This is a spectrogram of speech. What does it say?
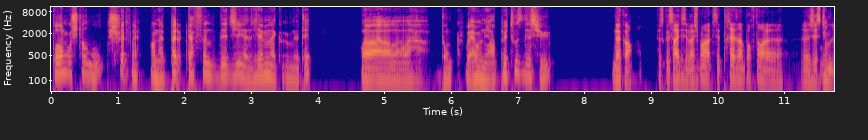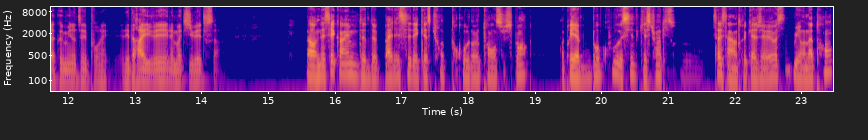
pour l'instant, on n'a pas de personne dédiée à gérer la communauté. Donc, ouais, on est un peu tous dessus. D'accord. Parce que c'est vrai que c'est vachement, c'est très important la, gestion de la communauté pour les, les, driver, les motiver, tout ça. Alors, on essaie quand même de ne pas laisser les questions trop longtemps en suspens. Après, il y a beaucoup aussi de questions qui sont. Ça, c'est un truc à gérer aussi, mais on apprend.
